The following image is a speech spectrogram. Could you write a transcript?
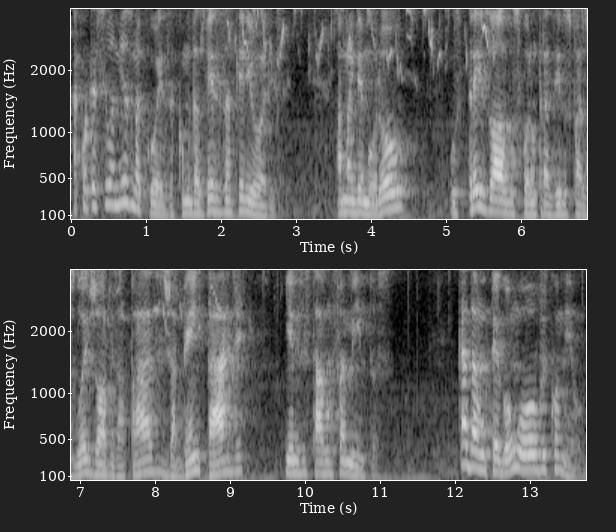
Aconteceu a mesma coisa como das vezes anteriores. A mãe demorou, os três ovos foram trazidos para os dois jovens rapazes, já bem tarde, e eles estavam famintos. Cada um pegou um ovo e comeu.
